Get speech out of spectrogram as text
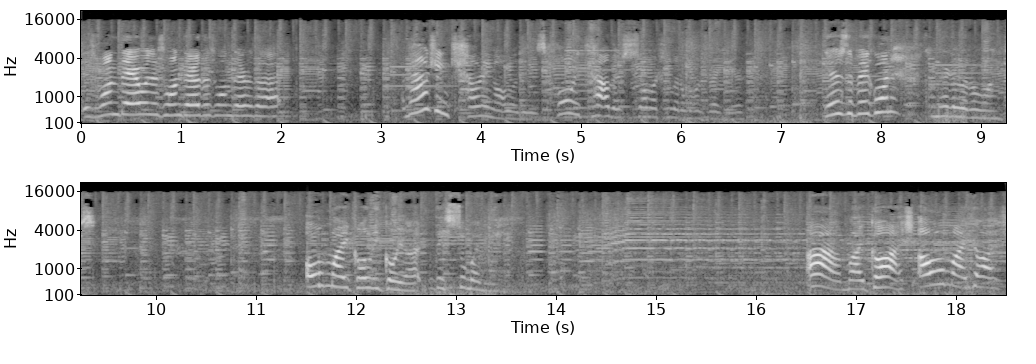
There's one there, there's one there, there's one there. Imagine counting all of these. Holy cow, there's so much little ones right here. There's the big one. Come here, the little ones. Oh my golly goya, there's so many. Ah my gosh, oh my gosh.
